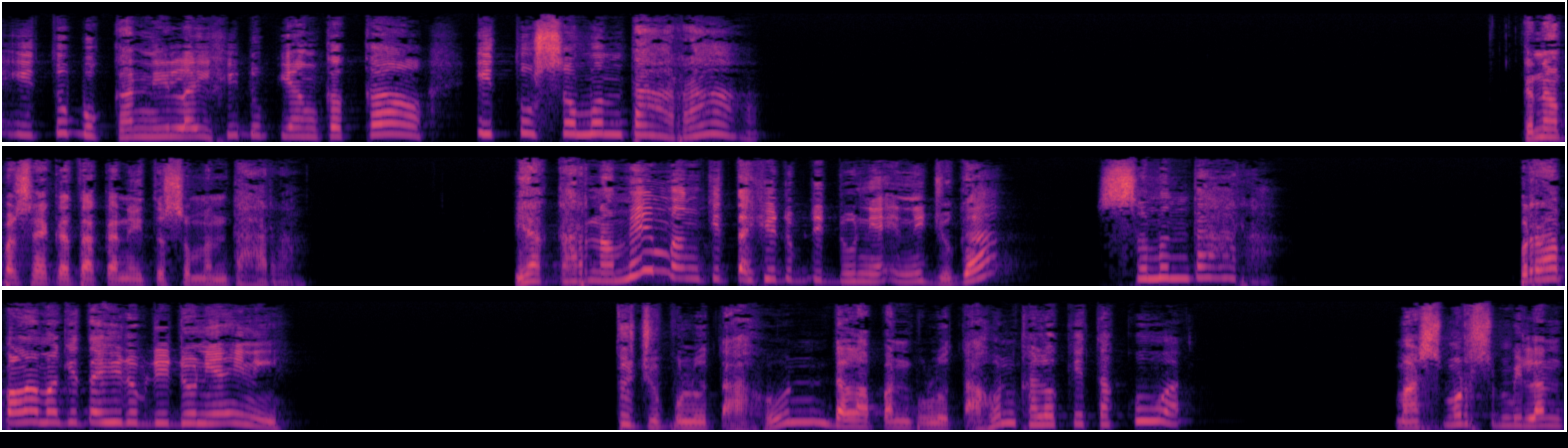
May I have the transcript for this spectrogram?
itu bukan nilai hidup yang kekal, itu sementara. Kenapa saya katakan itu sementara? Ya karena memang kita hidup di dunia ini juga sementara. Berapa lama kita hidup di dunia ini? 70 tahun, 80 tahun kalau kita kuat. Mazmur 90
